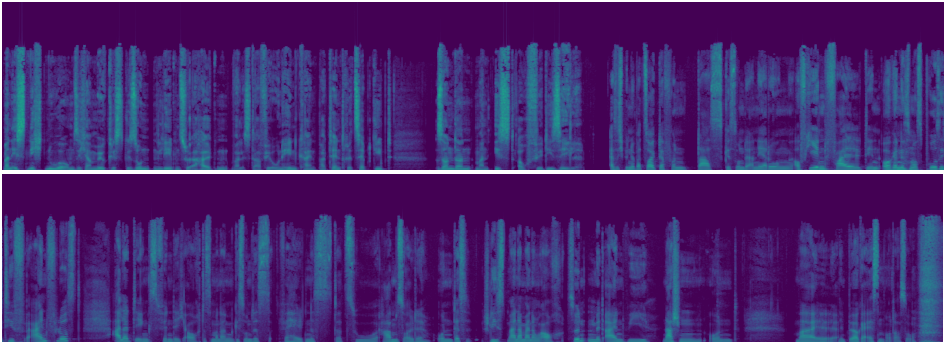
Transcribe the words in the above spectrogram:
Man isst nicht nur, um sich am möglichst gesunden Leben zu erhalten, weil es dafür ohnehin kein Patentrezept gibt, sondern man isst auch für die Seele. Also ich bin überzeugt davon, dass gesunde Ernährung auf jeden Fall den Organismus positiv beeinflusst. Allerdings finde ich auch, dass man ein gesundes Verhältnis dazu haben sollte. Und das schließt meiner Meinung nach auch Sünden mit ein, wie Naschen und mal einen Burger essen oder so.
